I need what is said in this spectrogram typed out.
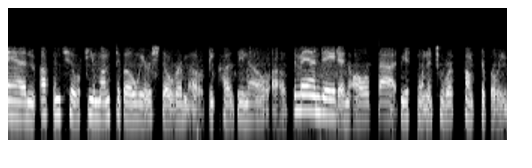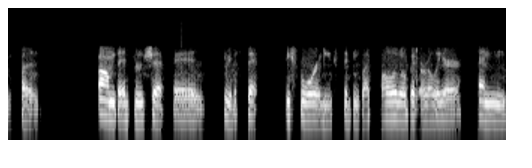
And up until a few months ago, we were still remote because, you know, of the mandate and all of that. We just wanted to work comfortably because um, the internship is three to six before it used to be like all a little bit earlier. And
